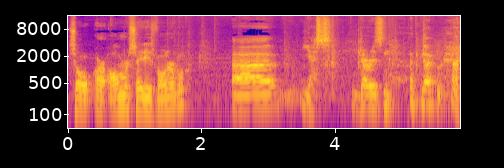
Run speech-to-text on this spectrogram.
So are all Mercedes vulnerable? Uh, yes. There is no, no.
